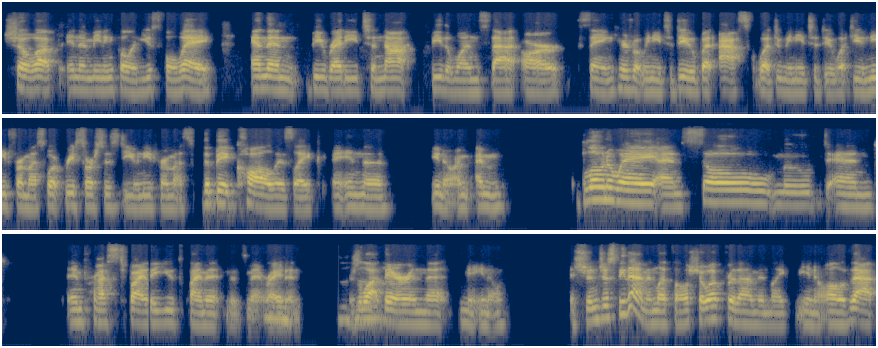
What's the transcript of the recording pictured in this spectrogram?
show up in a meaningful and useful way and then be ready to not be the ones that are saying here's what we need to do but ask what do we need to do? What do you need from us? What resources do you need from us? The big call is like in the you know i'm i'm blown away and so moved and impressed by the youth climate movement right? Mm-hmm. and there's a lot there in that you know it shouldn't just be them and let's all show up for them and like you know all of that.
